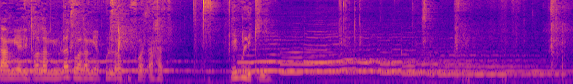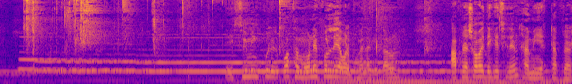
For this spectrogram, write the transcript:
লাম ইয়ালিদ ওয়ালাম ইউলাদ ওয়ালাম ইয়াকুল্লাহু কুফুয়ান আহাদ। এগুলি কি? এই সুইমিং পুলের কথা মনে পড়লে আমার ভয় লাগে, কারণ আপনারা সবাই দেখেছিলেন, আমি একটা আপনার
